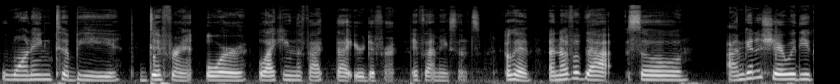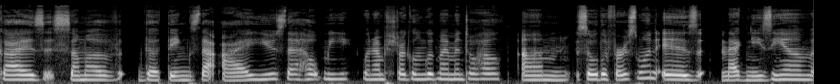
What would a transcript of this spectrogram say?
wanting to be different or liking the fact that you're different, if that makes sense. Okay, enough of that. So I'm going to share with you guys some of the things that I use that help me when I'm struggling with my mental health. Um, so the first one is magnesium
